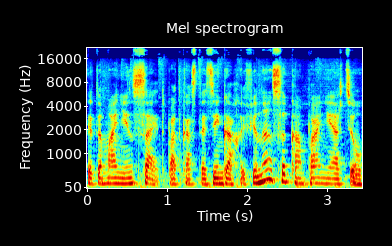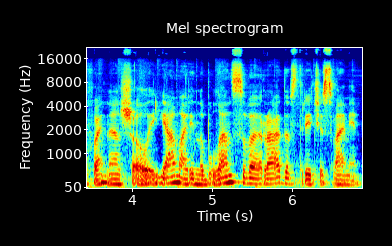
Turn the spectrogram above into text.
это Money Insight, подкаст о деньгах и финансах компании Artium Financial. И я, Марина Буланцева, рада встрече с вами.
